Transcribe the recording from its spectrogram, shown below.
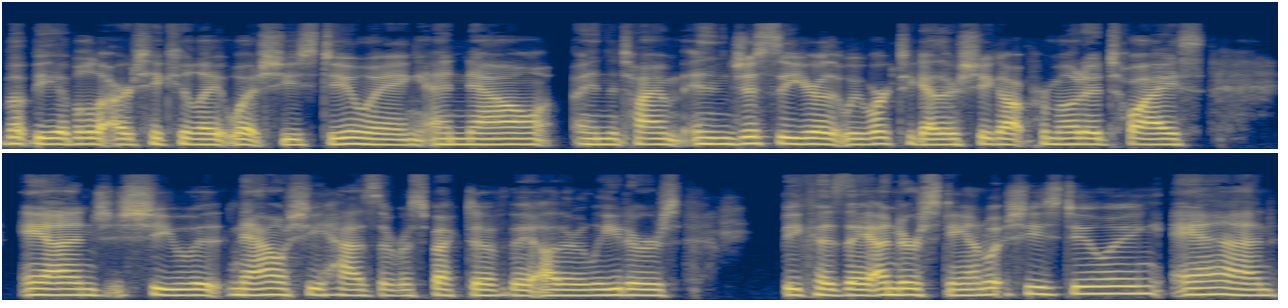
but be able to articulate what she's doing. And now in the time in just the year that we worked together she got promoted twice and she would now she has the respect of the other leaders because they understand what she's doing and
